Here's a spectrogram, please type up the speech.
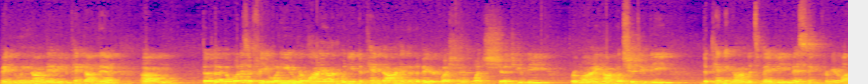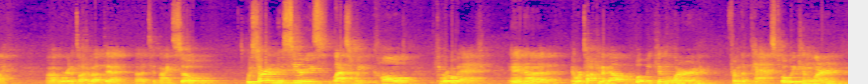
and you lean on them, you depend on them. Um, but, what is it for you? What do you rely on? What do you depend on? And then the bigger question is, what should you be relying on? What should you be depending on that's maybe missing from your life? Uh, we're going to talk about that uh, tonight. So, we started a new series last week called Throwback. And, uh, and we're talking about what we can learn from the past, what we can learn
